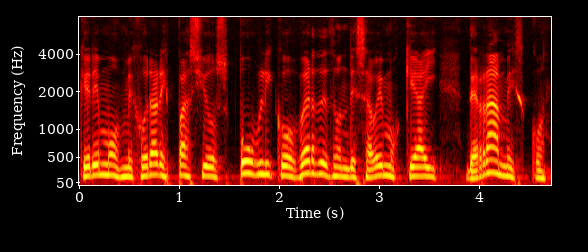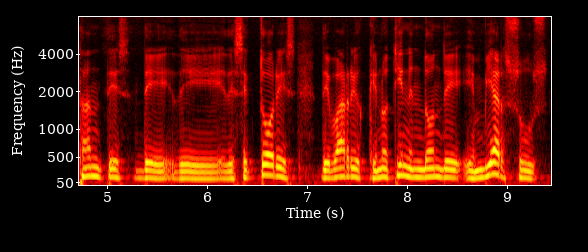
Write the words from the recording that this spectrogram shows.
queremos mejorar espacios públicos verdes donde sabemos que hay derrames constantes de, de sectores, de barrios que no tienen dónde enviar sus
